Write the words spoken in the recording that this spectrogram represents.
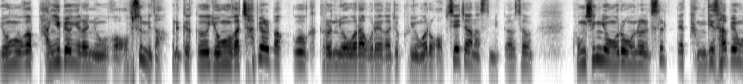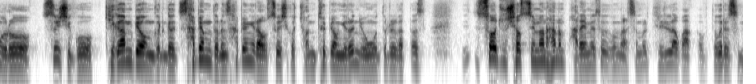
용어가 방위병이라는 용어가 없습니다. 그러니까 그 용어가 차별받고 그런 용어라고 그래가지고 그 용어를 없애지 않았습니까? 그래서 공식 용어로 오늘 쓸 때 단기 사병으로 쓰시고 기간병 그러니까 사병들은 사병이라고 쓰시고 전투병 이런 용어들을 갖다 써주셨으면 하는 바람에서 그 말씀을 드리려고 아까부터 그랬습니다.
